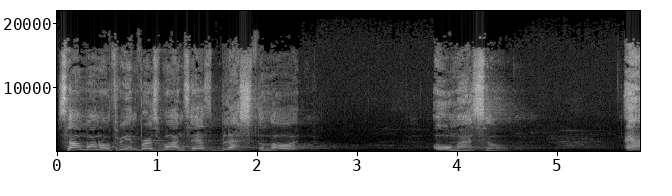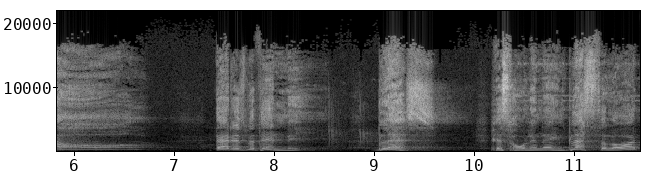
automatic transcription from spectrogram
Psalm 103 and verse 1 says, Bless the Lord, O my soul, and all that is within me. Bless his holy name. Bless the Lord,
